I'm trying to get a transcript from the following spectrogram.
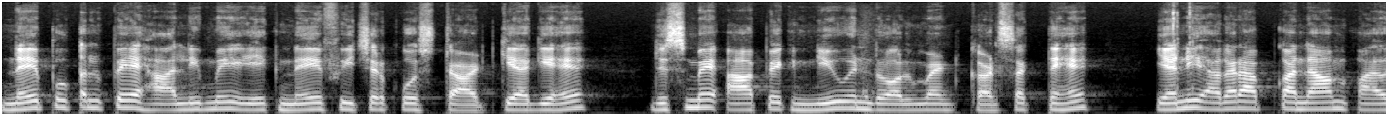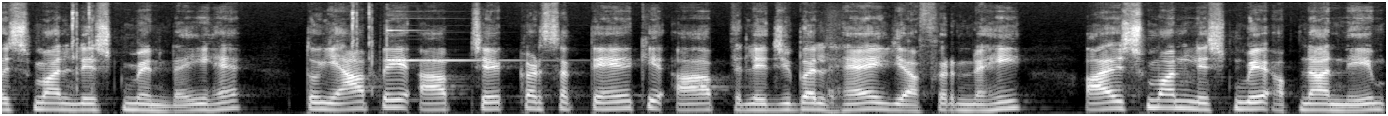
नए पोर्टल पे हाल ही में एक नए फीचर को स्टार्ट किया गया है, जिसमें आप एक न्यू एनरोलमेंट कर सकते हैं। यानी अगर आपका नाम आयुष्मान लिस्ट में नहीं है तो यहाँ पे आप चेक कर सकते हैं कि आप एलिजिबल हैं या फिर नहीं आयुष्मान लिस्ट में अपना नेम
